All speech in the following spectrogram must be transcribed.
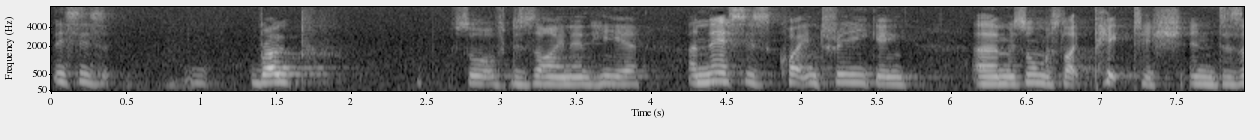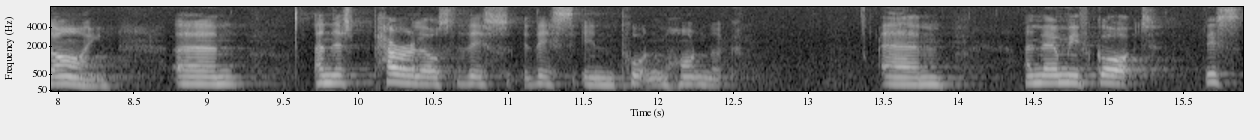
This is rope sort of design in here. And this is quite intriguing. Um, it's almost like Pictish in design. Um, And there's parallels to this, this in Portland Honnock. Um, and then we've got this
